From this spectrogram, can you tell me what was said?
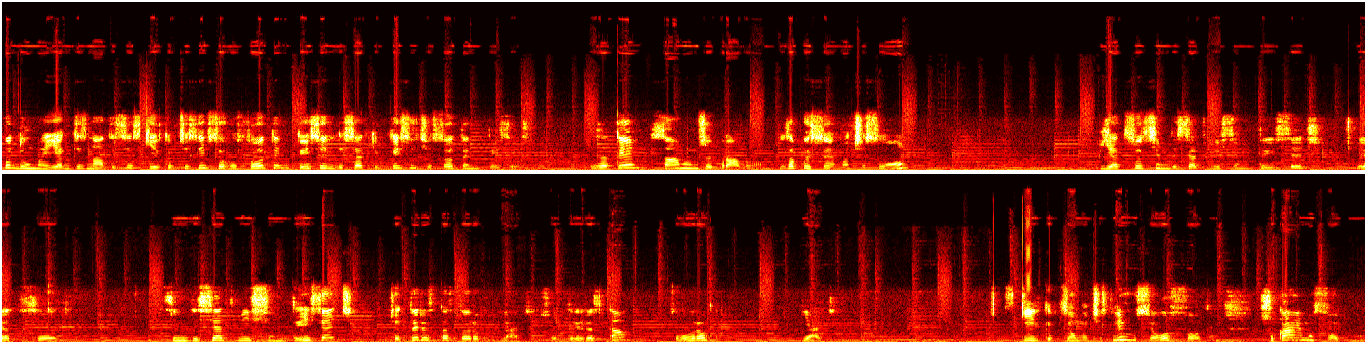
Подумай, як дізнатися, скільки в числі всього сотень, тисяч, десятків тисяч і сотень тисяч. За тим самим же правилом. Записуємо число 578 тисяч 578 тисяч 445. 445. Скільки в цьому числі усього сотень? Шукаємо сотню.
